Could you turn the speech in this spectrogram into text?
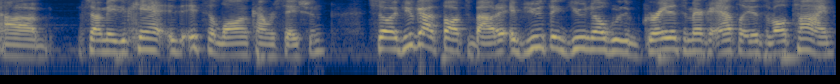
Um, so I mean, you can't. It's a long conversation. So if you got thoughts about it, if you think you know who the greatest American athlete is of all time,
